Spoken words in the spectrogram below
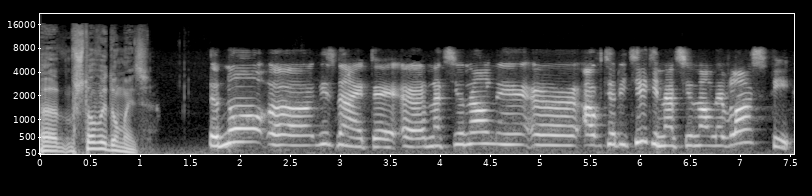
Э, что вы думаете? Но, ви знаєте, национальные авторитеты, национальные власти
